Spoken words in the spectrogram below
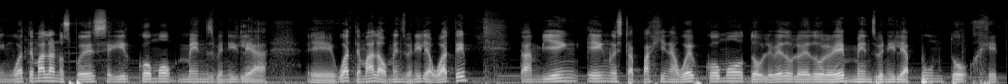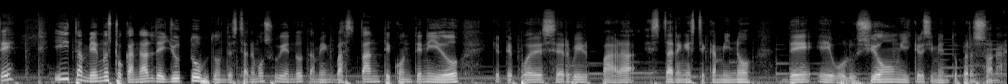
en Guatemala nos puedes seguir como Men's Venilia eh, Guatemala o Men's Venilia Guate. También en nuestra página web como www.mensvenilia.gt y también nuestro canal de YouTube donde estaremos subiendo también bastante contenido que te puede servir para estar en este camino de evolución y crecimiento personal.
